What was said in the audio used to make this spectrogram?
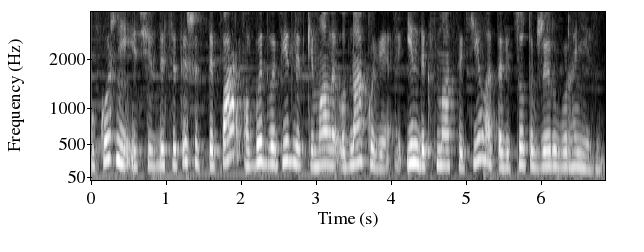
У кожній із 66 пар обидва підлітки мали однакові індекс маси тіла та відсоток жиру в організмі,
